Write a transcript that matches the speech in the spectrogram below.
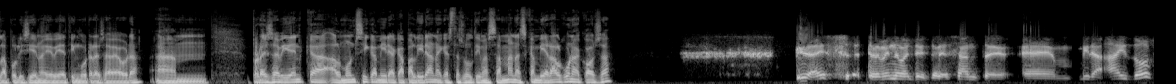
la policia no hi havia tingut res a veure. Um, però és evident que el món sí que mira cap a l'Iran aquestes últimes setmanes. Canviarà alguna cosa? Mira, es tremendamente interesante. Eh, mira, hay dos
